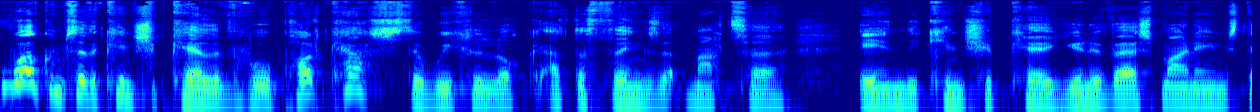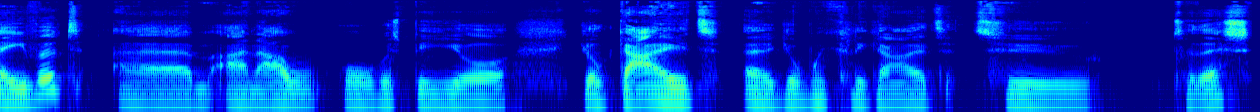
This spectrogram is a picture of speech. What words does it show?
Welcome to the Kinship Care Liverpool podcast, a weekly look at the things that matter in the kinship care universe. My name's David, um, and I'll always be your your guide, uh, your weekly guide to to this.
